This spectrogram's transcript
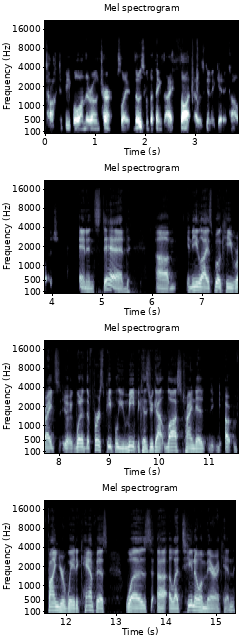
talk to people on their own terms. Like those were the things I thought I was going to get at college. And instead, um, in Eli's book, he writes one of the first people you meet because you got lost trying to uh, find your way to campus was uh, a Latino American.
